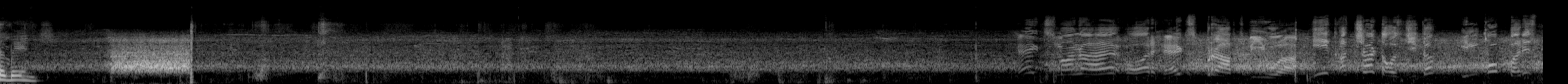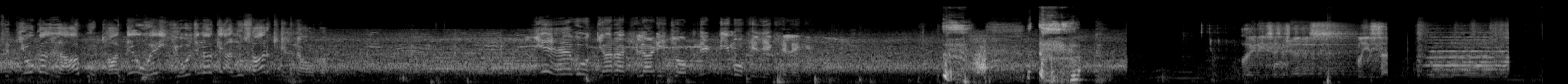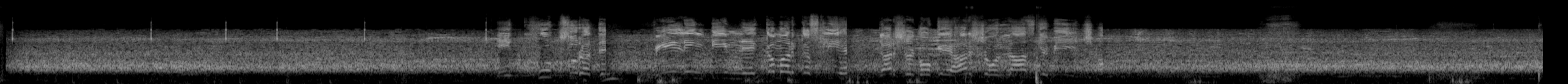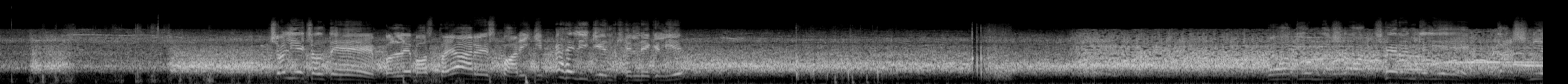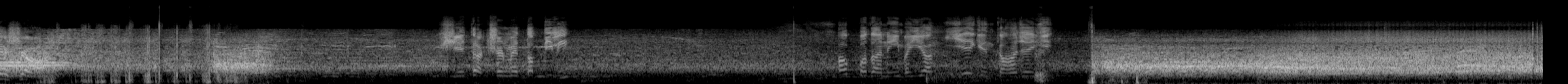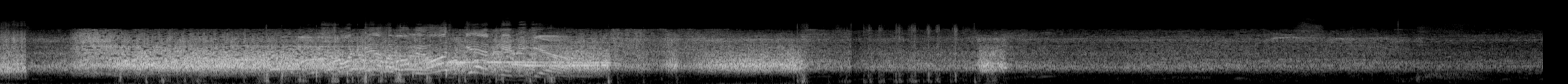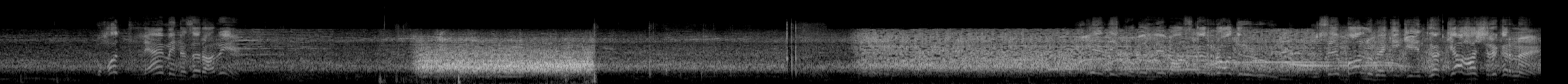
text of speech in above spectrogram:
कमर कस ली है। दर्शकों के हर्षोल्लास के बीच। चलिए चलते हैं। बल्लेबाज तैयार है इस पारी की पहली गेंद खेलने के लिए। बहुत ही उम्दा शॉट छह रन के लिए दर्शनीय शॉट क्षेत्र रक्षण में तब्दीली अब पता नहीं भैया ये गेंद कहाँ जाएगी ये शॉट गया हवा में और गैप में भी गया बहुत लय में नज़र आ रहे हैं ये देखो बल्लेबाज का रौद्र रूप उसे मालूम है कि गेंद का क्या हश्र करना है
